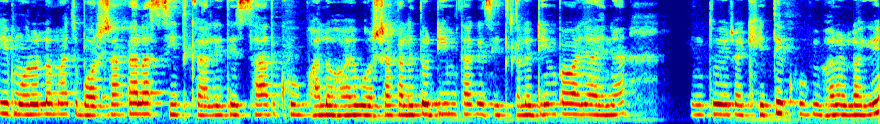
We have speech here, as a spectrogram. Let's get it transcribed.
এই মরলা মাছ বর্ষাকাল আর শীতকাল, এদের স্বাদ খুব ভালো হয়। বর্ষাকালে তো ডিম থাকে, শীতকালে ডিম পাওয়া যায় না, কিন্তু এটা খেতে খুবই ভালো লাগে।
